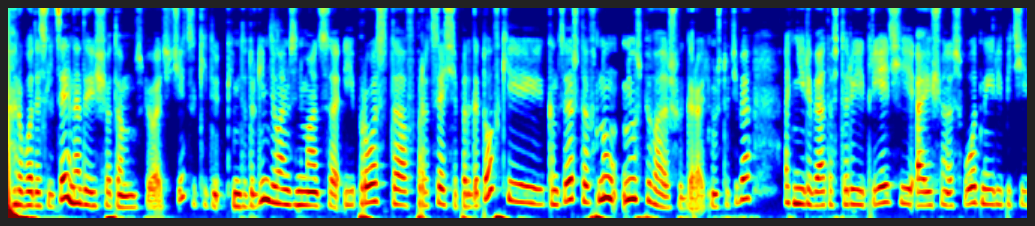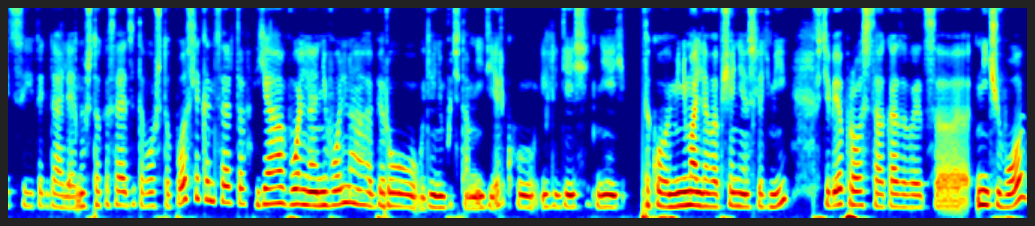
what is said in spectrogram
работать в лицее, надо еще там успевать учиться, какими-то другими делами заниматься. И просто в процессе подготовки концертов, ну, не успеваешь выгорать, потому что у тебя одни ребята, вторые, третьи, а еще на сводные репетиции и так далее. Но что касается того, что после концерта, я вольно-невольно беру где-нибудь там недельку или 10 дней такого минимального общения с людьми, в тебе просто оказывается ничего,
